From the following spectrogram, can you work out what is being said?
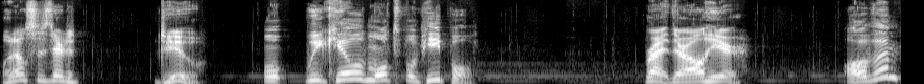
What else is there to do? Well, we killed multiple people. Right, they're all here. All of them?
